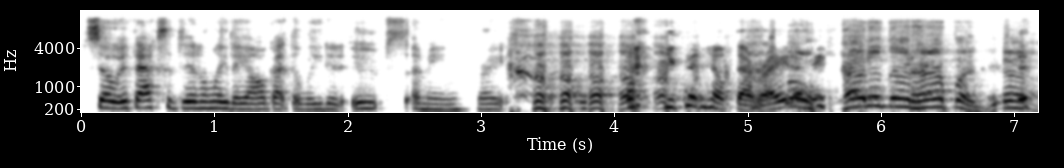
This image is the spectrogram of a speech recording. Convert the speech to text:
So if accidentally they all got deleted, oops, I mean, right? you couldn't help that, right? Oh, how did that happen? Yeah.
